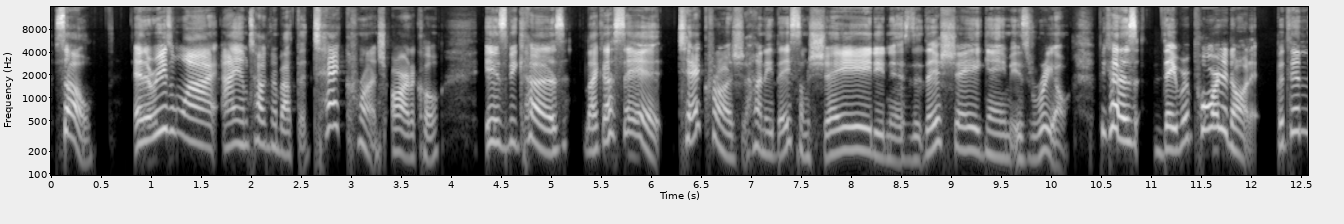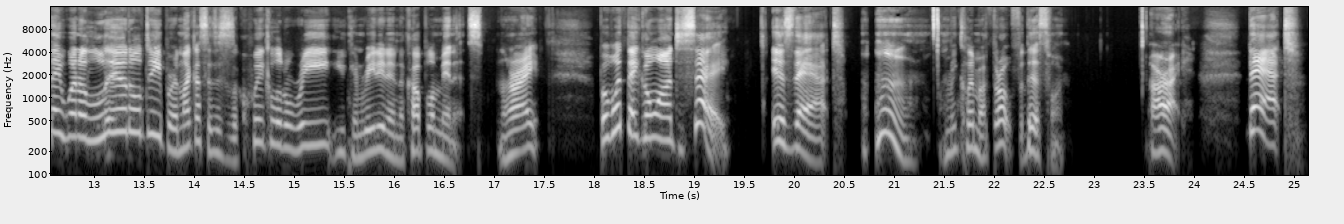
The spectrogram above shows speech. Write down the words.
So and the reason why I am talking about the TechCrunch article is because, like I said, TechCrunch, honey, they some shadiness. Their shade game is real because they reported on it. But then they went a little deeper. And like I said, this is a quick little read. You can read it in a couple of minutes. All right. But what they go on to say is that, let me clear my throat for this one. All right. That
